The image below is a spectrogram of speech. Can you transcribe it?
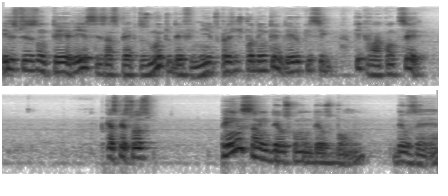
Eles precisam ter esses aspectos muito definidos para a gente poder entender o que, se, o que, vai acontecer. Porque as pessoas pensam em Deus como um Deus bom, Deus é,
